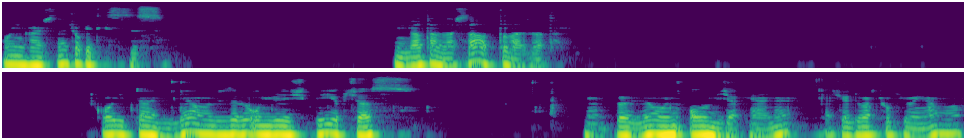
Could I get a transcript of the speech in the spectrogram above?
Konya karşısında çok etkisiziz. Şimdi atarlarsa attılar zaten. Gol iptal edildi ama biz de bir oyuncu değişikliği yapacağız. Yani böyle oyun olmayacak yani. Gerçi Eduard çok iyi oynuyor ama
